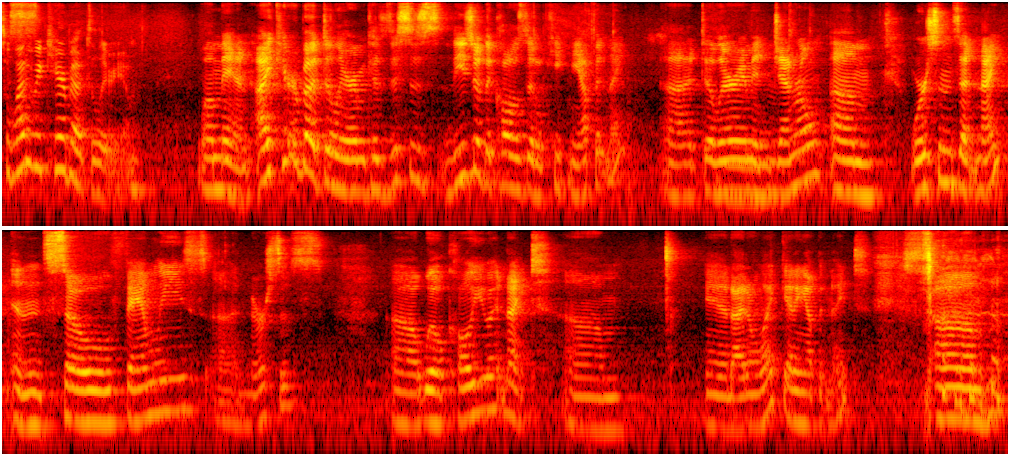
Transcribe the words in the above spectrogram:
So why do we care about delirium? Well, man, I care about delirium because this is these are the calls that'll keep me up at night. Uh, delirium in general um, worsens at night, and so families, uh, nurses, uh, will call you at night. Um, and I don't like getting up at night. Um,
